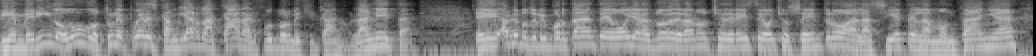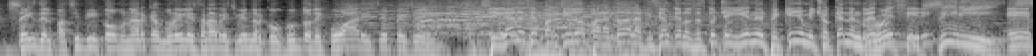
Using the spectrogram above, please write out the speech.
bienvenido, Hugo. Tú le puedes cambiar la cara al fútbol mexicano, la neta. Eh, hablemos de lo importante hoy a las 9 de la noche del Este, 8 Centro, a las 7 en la montaña, 6 del Pacífico, Monarcas Morelia estará recibiendo al conjunto de Juárez FC. Si gana ese partido para toda la afición que nos escucha y en el pequeño Michoacán en Red City, City. eh,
